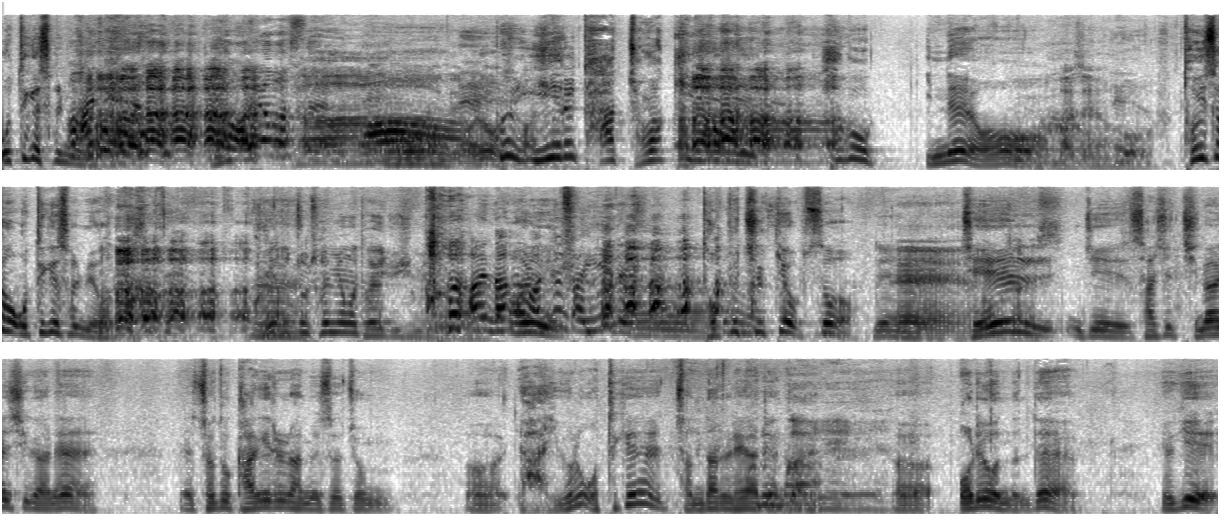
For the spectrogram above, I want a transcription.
어떻게 설명해? 너무 어려웠어요. 어, 네, 네. 어려웠어. 그. 이해를 다 정확히 하고 있네요. 어, 맞아요. 더 이상 어떻게 설명을? 그래도 좀 설명을 더 해주시면. 아니 나는 아니, 완전 다 이해됐어. 덧붙일 게 없어. 네. 네, 너무 제일. 이제 사실 지난 시간에 저도 강의를 하면서 좀 어, 야, 이걸 어떻게 전달을 해야 그러니까, 되나 예, 예. 어, 어려웠는데 여기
